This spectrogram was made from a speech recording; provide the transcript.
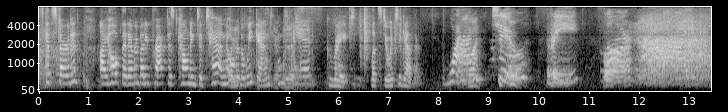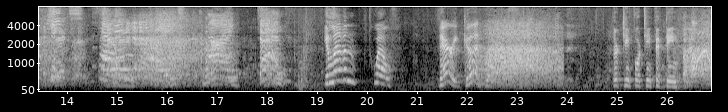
let's get started. I hope that everybody practiced counting to 10 over the weekend. Yes. Great. Let's do it together. One, One, two, three, four, five, six, seven, eight, nine, ten. 11, Very good, boys. 13, 14, 15.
